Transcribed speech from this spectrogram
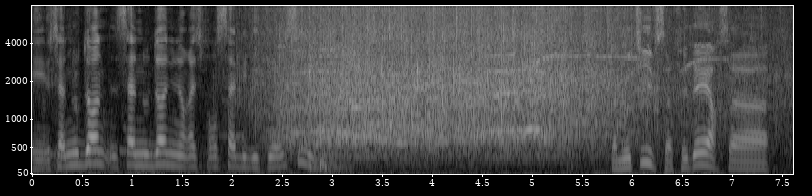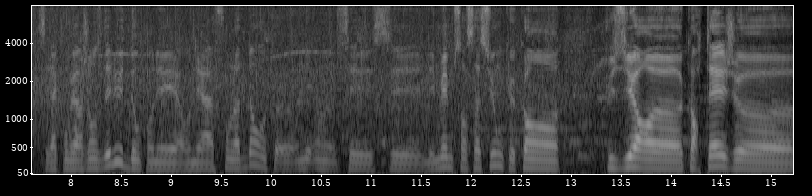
Et ça nous, donne, ça nous donne une responsabilité aussi. ça motive, ça fédère, ça, c'est la convergence des luttes, donc on est, on est à fond là-dedans. C'est les mêmes sensations que quand plusieurs euh, cortèges euh,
